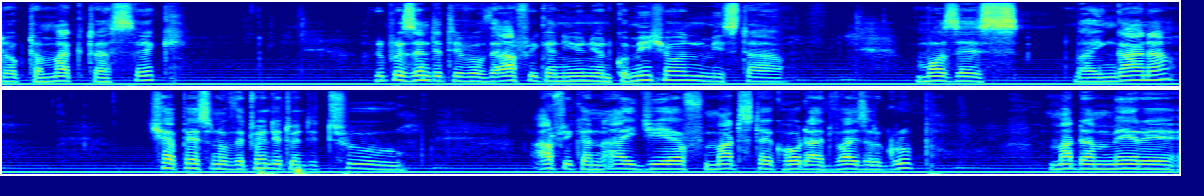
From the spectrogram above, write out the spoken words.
Dr. Makhtar Seck, representative of the African Union Commission, Mr. Moses Bayingana, chairperson of the 2022 African IGF MAD Stakeholder Advisory Group, Madam Mary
